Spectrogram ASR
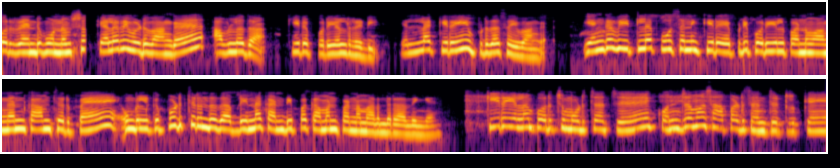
ஒரு ரெண்டு மூணு நிமிஷம் கிளறி விடுவாங்க. அவ்வளோதான் கீரை பொரியல் ரெடி எல்லா கீரையும் இப்படி தான் செய்வாங்க எங்கள் வீட்டில் பூசணிக்கீரை எப்படி பொரியல் பண்ணுவாங்கன்னு காமிச்சிருப்பேன். உங்களுக்கு பிடிச்சிருந்தது அப்படின்னா கண்டிப்பாக கமெண்ட் பண்ண மறந்துடாதீங்க. கீரையெல்லாம் பொறிச்சு முடிச்சாச்சு. கொஞ்சமாக சாப்பாடு செஞ்சுட்ருக்கேன்.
